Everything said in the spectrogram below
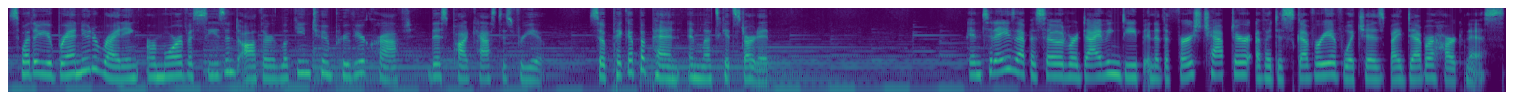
So whether you're brand new to writing or more of a seasoned author looking to improve your craft, this podcast is for you. So pick up a pen and let's get started. In today's episode, we're diving deep into the first chapter of A Discovery of Witches by Deborah Harkness.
